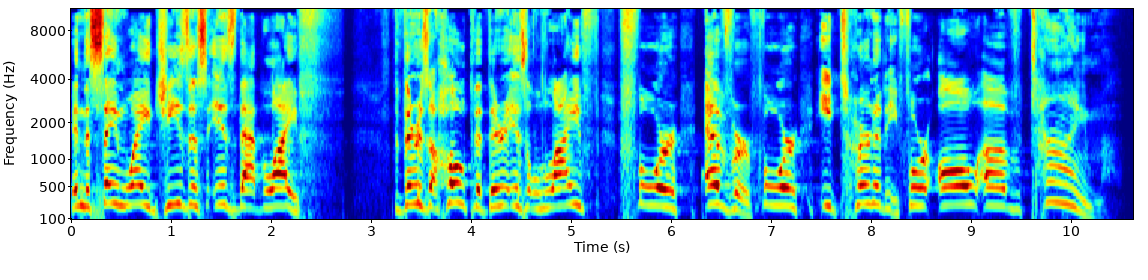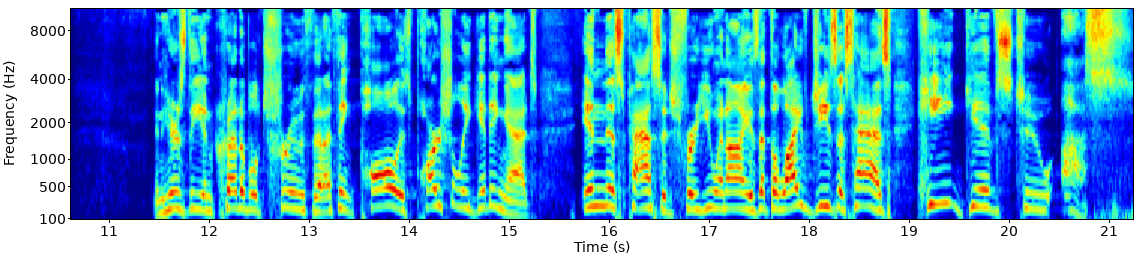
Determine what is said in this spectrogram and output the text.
In the same way, Jesus is that life. That there is a hope that there is life forever, for eternity, for all of time. And here's the incredible truth that I think Paul is partially getting at in this passage for you and I is that the life Jesus has, he gives to us.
